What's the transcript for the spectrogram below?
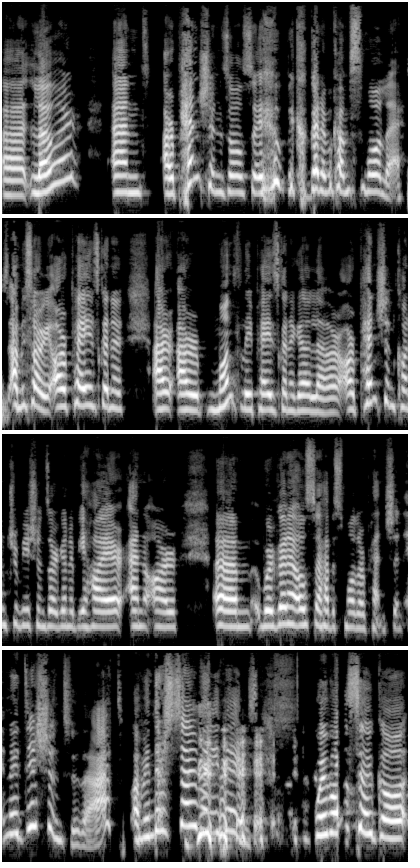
uh, lower and our pensions also going to become smaller. I mean, sorry, our pay is going to, our, our monthly pay is going to go lower. Our pension contributions are going to be higher and our, um, we're going to also have a smaller pension. In addition to that, I mean, there's so many things. We've also got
